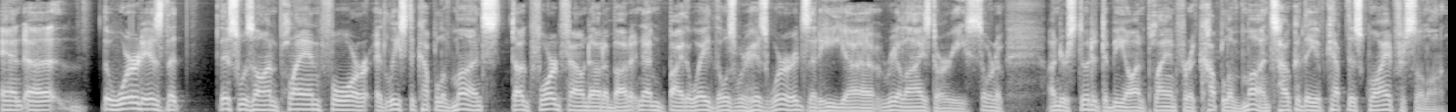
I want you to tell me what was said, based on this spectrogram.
And uh, the word is that this was on plan for at least a couple of months. Doug Ford found out about it. And by the way, those were his words that he uh, realized or he sort of understood it to be on plan for a couple of months. How could they have kept this quiet for so long?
